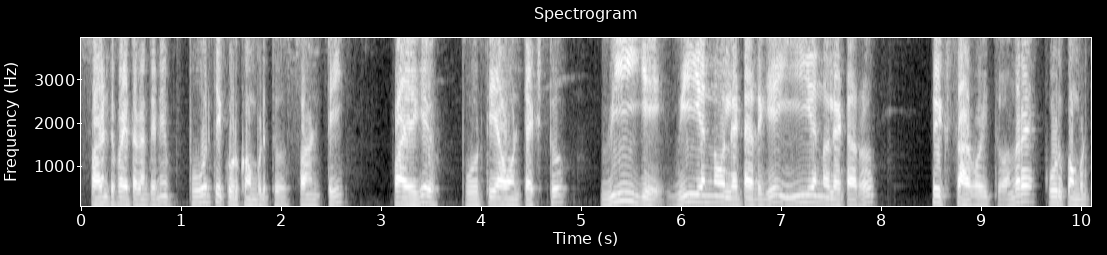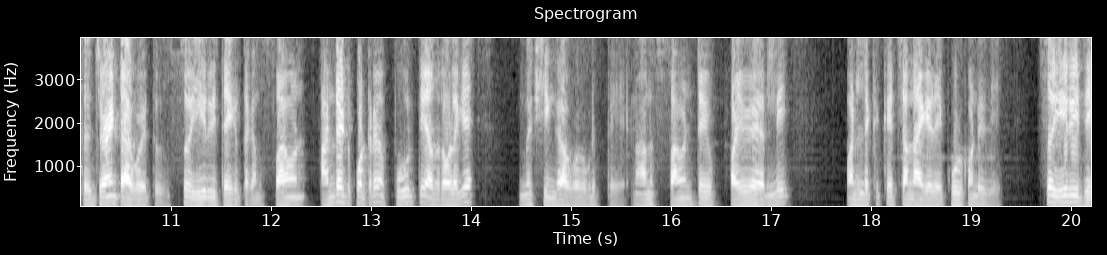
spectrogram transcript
ಸೆವೆಂಟಿ ಫೈವ್ ತಗೊಂತೀನಿ, ಪೂರ್ತಿ ಕುಡ್ಕೊಂಡ್ಬಿಡ್ತು. ಸೆವೆಂಟಿ ಫೈವ್ಗೆ ಪೂರ್ತಿ ಆ ಒಂದು ಟೆಕ್ಸ್ಟು ವಿಗೆ ವಿ ಅನ್ನೋ ಲೆಟರ್ಗೆ ಇ ಅನ್ನೋ ಲೆಟರು ಫಿಕ್ಸ್ ಆಗೋಯ್ತು. ಅಂದರೆ ಕೂಡ್ಕೊಂಡ್ಬಿಡ್ತು ಜಾಯಿಂಟ್ ಆಗೋಯ್ತು. ಸೊ ಈ ರೀತಿಯಾಗಿರ್ತಕ್ಕಂಥ ಸೆವೆನ್ ಹಂಡ್ರೆಡ್ ಕೊಟ್ಟರೆ ಪೂರ್ತಿ ಅದರೊಳಗೆ ಮಿಕ್ಸಿಂಗ್ ಆಗೋಗ್ಬಿಡುತ್ತೆ. ನಾನು ಸೆವೆಂಟಿ ಫೈವ್ ಇಯರ್ಲಿ ಒಂದು ಲೆಕ್ಕಕ್ಕೆ ಚೆನ್ನಾಗಿದೆ ಕೂಡ್ಕೊಂಡಿದೆ ಸೊ ಈ ರೀತಿ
